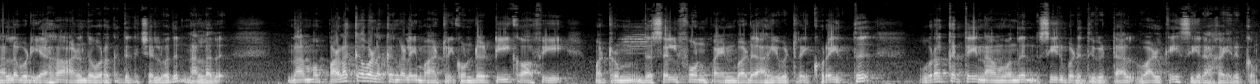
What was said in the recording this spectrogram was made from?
நல்லபடியாக ஆழ்ந்த உறக்கத்துக்கு செல்வது நல்லது. நம்ம பழக்க வழக்கங்களை மாற்றிக்கொண்டு டீ காஃபி மற்றும் இந்த செல்ஃபோன் பயன்பாடு ஆகியவற்றை குறைத்து உறக்கத்தை நாம் வந்து சீர்படுத்திவிட்டால் வாழ்க்கை சீராக இருக்கும்.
